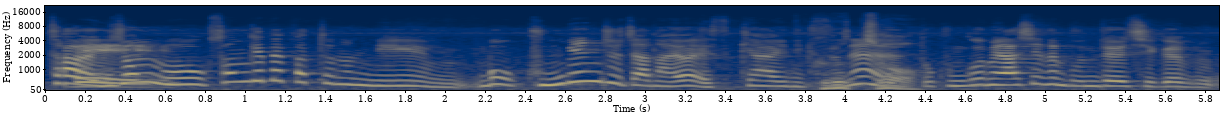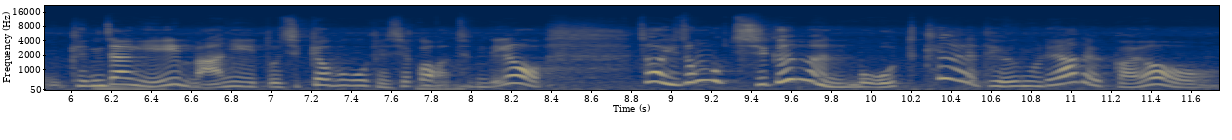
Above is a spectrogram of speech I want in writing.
자, 네. 이 종목 송기백 파트너님 뭐 국민주잖아요. SK 하이닉스는 그렇죠. 또 궁금해하시는 분들 지금 굉장히 많이 또 지켜보고 계실 것 같은데요. 자, 이 종목 지금은 뭐 어떻게 대응을 해야 될까요?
